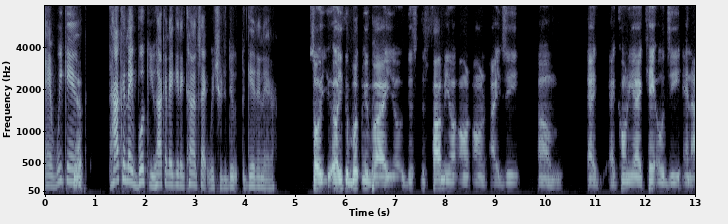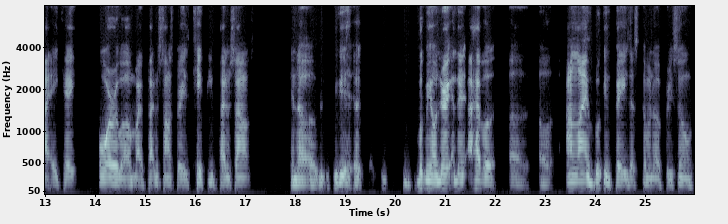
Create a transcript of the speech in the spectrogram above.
And we can, Yep. how can they book you? How can they get in contact with you to do to get in there? So you, uh, you can book me by you know just just follow me on on, on IG um at at Kogniak K O G N I A K or uh, my Platinum Sounds page KP Platinum Sounds and uh you get uh, book me on there and then I have a a, a online booking page that's coming up pretty soon.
